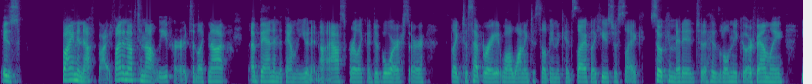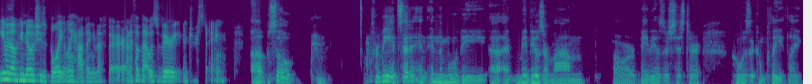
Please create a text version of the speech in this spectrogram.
is fine enough by it, fine enough to not leave her, to like not abandon the family unit, not ask for like a divorce or like to separate while wanting to still be in the kid's life. Like he's just like so committed to his little nuclear family, even though he knows she's blatantly having an affair. And I thought that was very interesting. Uh, so for me, it said in, in the movie, uh, maybe it was her mom or maybe it was her sister who was a complete like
